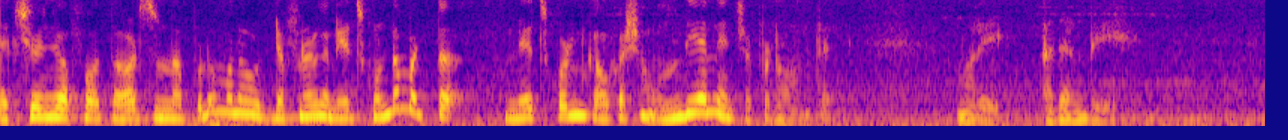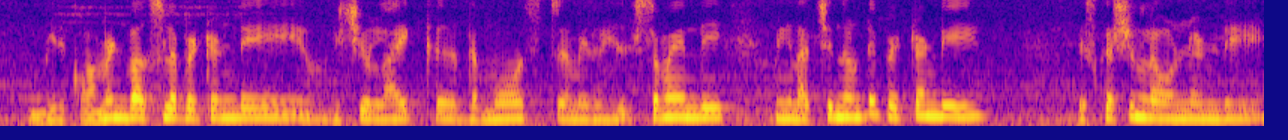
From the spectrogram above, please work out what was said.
ఎక్స్చేంజ్ ఆఫ్ థాట్స్ ఉన్నప్పుడు మనం డెఫినెట్గా నేర్చుకుంటాం బట్ నేర్చుకోవడానికి అవకాశం ఉంది అని నేను చెప్పడం అంతే. మరి అదండి. మీరు కామెంట్ బాక్స్లో పెట్టండి. Which you like the most మీరు ఇష్టమైంది మీకు నచ్చింది ఉంటే పెట్టండి. డిస్కషన్లో ఉండండి.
